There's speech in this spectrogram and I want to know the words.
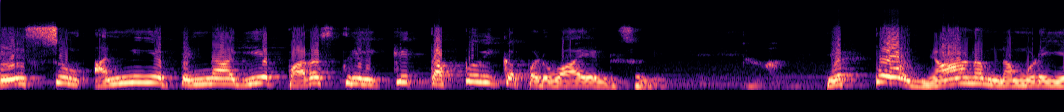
பேசும் அந்நிய பெண்ணாகிய பரஸ்திரீக்கு தப்புவிக்கப்படுவாய் என்று சொல்லி. எப்போ ஞானம் நம்முடைய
